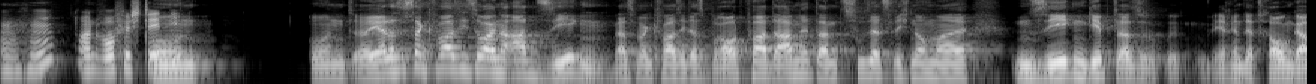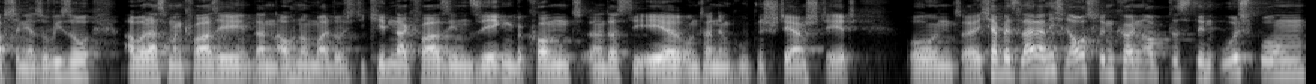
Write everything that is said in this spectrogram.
Mhm. Und wofür stehen Und die? Und äh, ja, das ist dann quasi so eine Art Segen, dass man quasi das Brautpaar damit dann zusätzlich nochmal einen Segen gibt. Also während der Trauung gab es dann ja sowieso, aber dass man quasi dann auch nochmal durch die Kinder quasi einen Segen bekommt, äh, dass die Ehe unter einem guten Stern steht. Und äh, ich habe jetzt leider nicht rausfinden können, ob das den Ursprung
